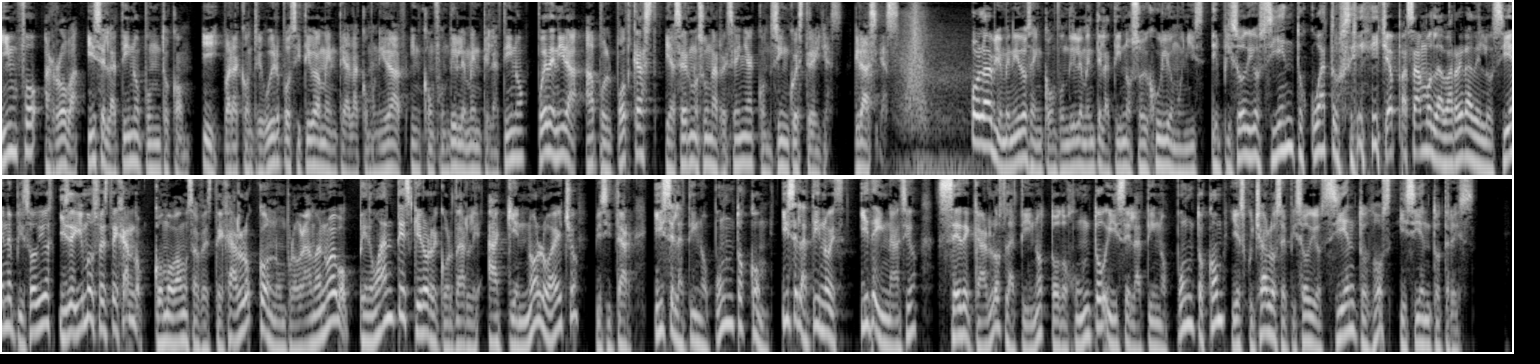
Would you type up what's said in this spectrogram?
info.icelatino.com y para contribuir positivamente a la comunidad inconfundiblemente latino pueden ir a Apple Podcast y hacernos una reseña con 5 estrellas. Gracias. Hola, bienvenidos a Inconfundiblemente Latino, soy Julio Muñiz, episodio 104, sí, ya pasamos la barrera de los 100 episodios y seguimos festejando. ¿Cómo vamos a festejarlo? Con un programa nuevo, pero antes quiero recordarle a quien no lo ha hecho, visitar icelatino.com. Icelatino es I de Ignacio, C de Carlos, latino, todo junto, icelatino.com y escuchar los episodios 102 y 103.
